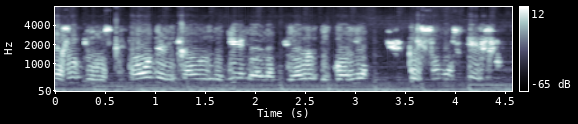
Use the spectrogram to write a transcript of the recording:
nosotros los que estamos dedicados de a la actividad agropecuaria, pues somos eso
